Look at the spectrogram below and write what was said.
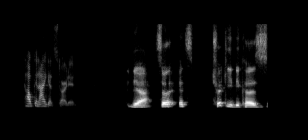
how can i get started yeah. So it's tricky because,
